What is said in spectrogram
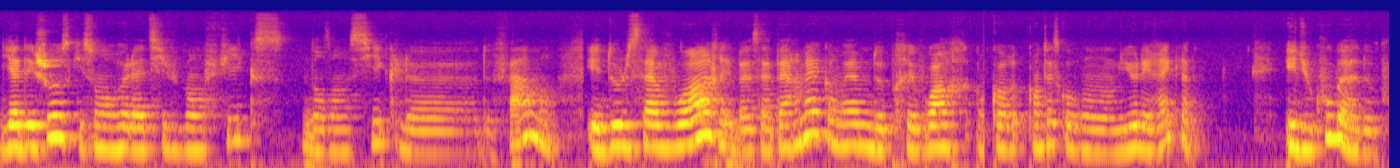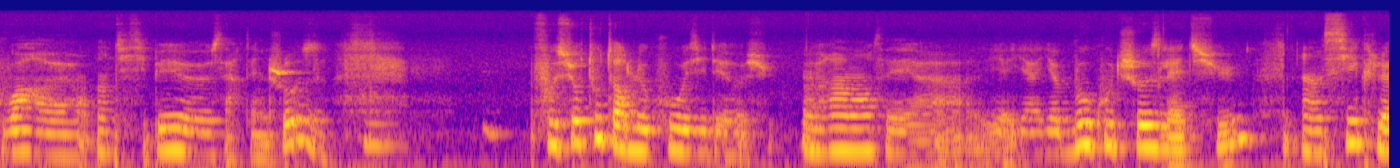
il y a des choses qui sont relativement fixes dans un cycle euh, de femmes. Et de le savoir, et eh ben, ça permet quand même de prévoir quand est-ce qu'auront lieu les règles. Et du coup, bah, de pouvoir euh, anticiper certaines choses. Il faut surtout tordre le cou aux idées reçues. Vraiment, il y, y, a beaucoup de choses là-dessus. Un cycle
